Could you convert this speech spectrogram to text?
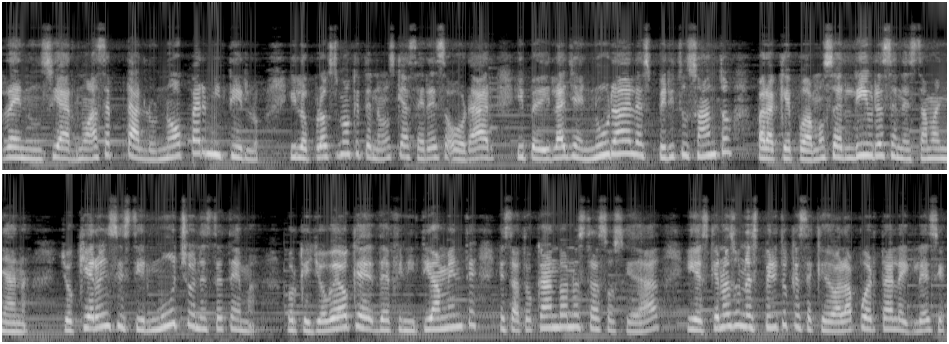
renunciar, no aceptarlo, no permitirlo. Y lo próximo que tenemos que hacer es orar y pedir la llenura del Espíritu Santo para que podamos ser libres en esta mañana. Yo quiero insistir mucho en este tema porque yo veo que definitivamente está tocando a nuestra sociedad y es que no es un espíritu que se quedó a la puerta de la iglesia,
